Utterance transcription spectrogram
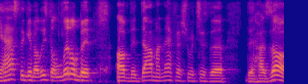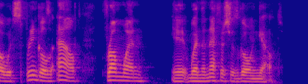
has to give at least a little bit of the dam nefesh, which is the the hazah, which sprinkles out from when eh, when the nefesh is going out,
